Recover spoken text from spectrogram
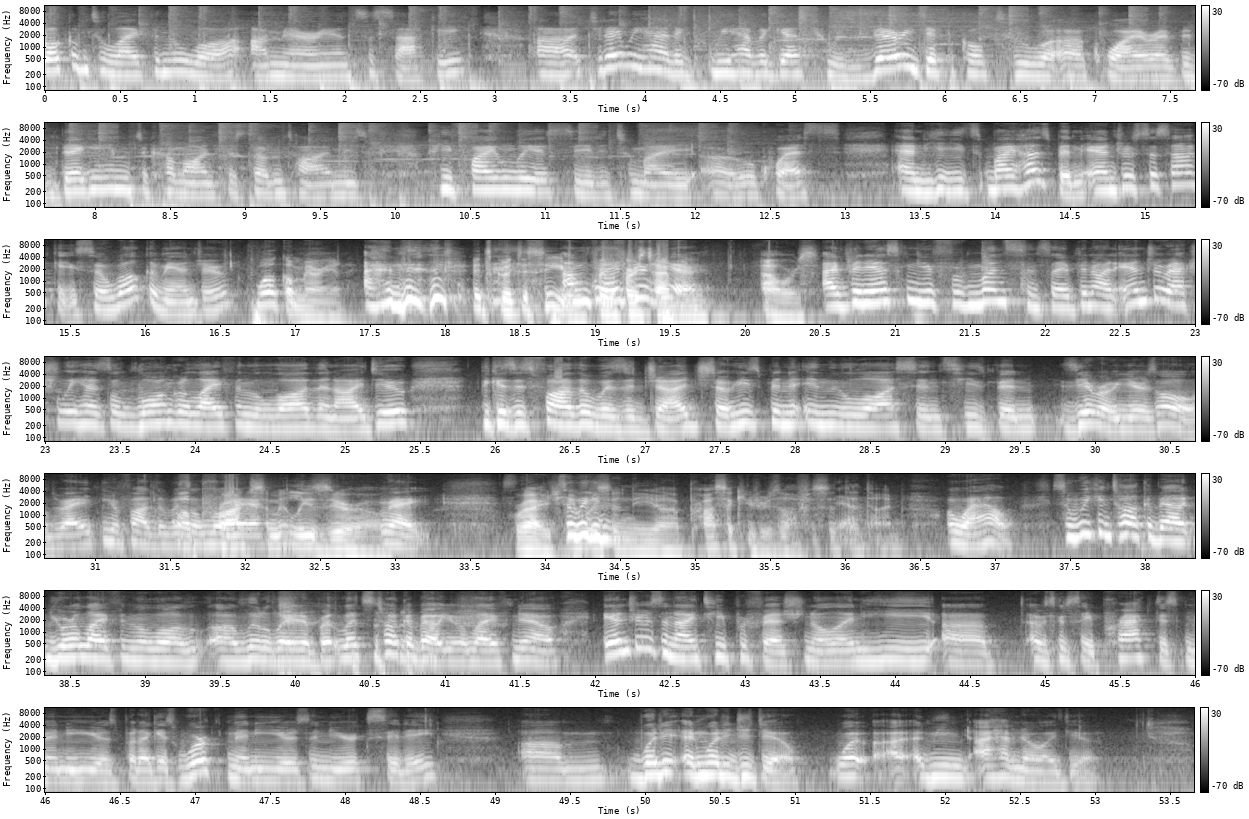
Welcome to Life in the Law. I'm Maryann Sasaki. Uh, today we had a, we have a guest who is very difficult to uh, acquire. I've been begging him to come on for some time. He's, he finally acceded to my uh, requests, and he's my husband, Andrew Sasaki. So welcome, Andrew. Welcome, Maryann. it's good to see you I'm for the first time here. in hours. I've been asking you for months since I've been on. Andrew actually has a longer life in the law than I do because his father was a judge. So he's been in the law since he's been zero years old, right? Your father was a lawyer. Approximately zero. Right. Right. So he was can- in the uh, prosecutor's office at Yeah. that time. Oh, wow. So we can talk about your life in the law a little later, but let's talk about your life now. Andrew is an IT professional, and he, uh, I was going to say practiced many years, but I guess worked many years in New York City. Um, what did, and what did you do? What, I mean, I have no idea.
